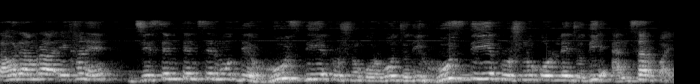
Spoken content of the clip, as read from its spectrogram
তাহলে আমরা এখানে যে সেন্টেন্সের মধ্যে হুজ দিয়ে প্রশ্ন করব, যদি হুজ দিয়ে প্রশ্ন করলে যদি অ্যান্সার পাই,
